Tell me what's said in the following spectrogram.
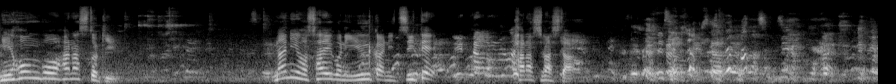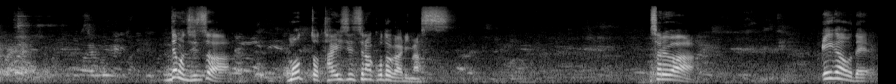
日本語を話す時何を最後に言うかについて話しました。でも実はもっと大切なことがあります。それは笑顔で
